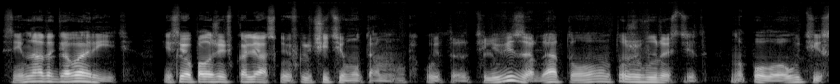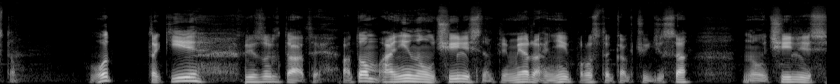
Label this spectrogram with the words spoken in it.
С ним надо говорить. Если его положить в коляску и включить ему там какой-то телевизор, да, то он тоже вырастет ну, полуаутистом. Вот такие результаты. Потом они научились, например, они просто как чудеса научились,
